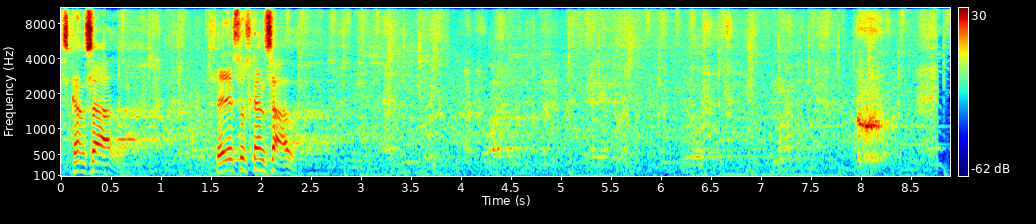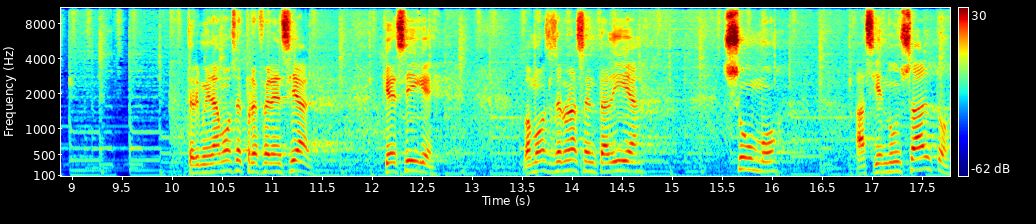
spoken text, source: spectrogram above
Es cansado. Hacer esto es cansado. Terminamos el preferencial. ¿Qué sigue? Vamos a hacer una sentadilla sumo haciendo un salto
